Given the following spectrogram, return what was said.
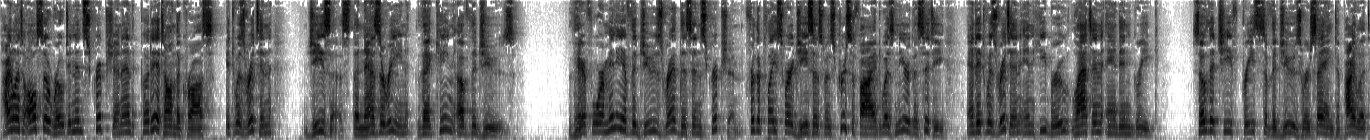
Pilate also wrote an inscription and put it on the cross. It was written, Jesus, the Nazarene, the King of the Jews. Therefore many of the Jews read this inscription, for the place where Jesus was crucified was near the city, and it was written in Hebrew, Latin, and in Greek. So the chief priests of the Jews were saying to Pilate,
